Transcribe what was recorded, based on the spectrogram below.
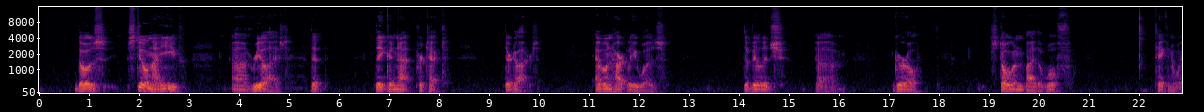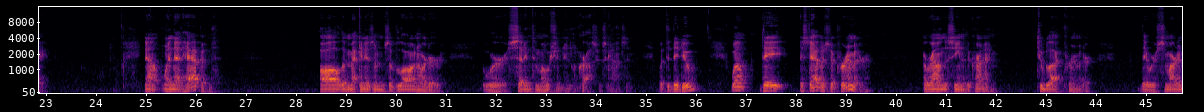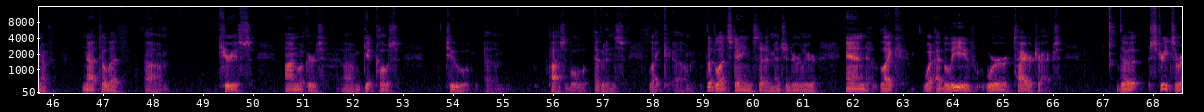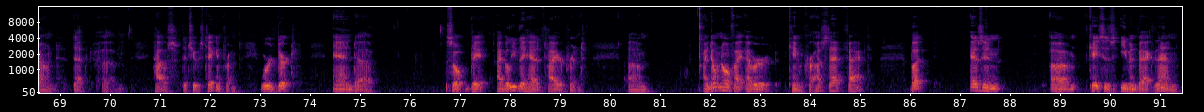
those still naive uh, realized that they could not protect their daughters. Evelyn Hartley was the village um, girl stolen by the wolf, taken away. Now, when that happened, all the mechanisms of law and order were set into motion in La Crosse, Wisconsin. What did they do? Well, they established a perimeter around the scene of the crime, two block perimeter. They were smart enough not to let um, curious onlookers um, get close to um, possible evidence like um, the blood stains that I mentioned earlier, and like what I believe were tire tracks. The streets around that um, house that she was taken from were dirt, and uh, so they, I believe they had a tire print. Um, I don't know if I ever came across that fact, but as in um, cases even back then,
